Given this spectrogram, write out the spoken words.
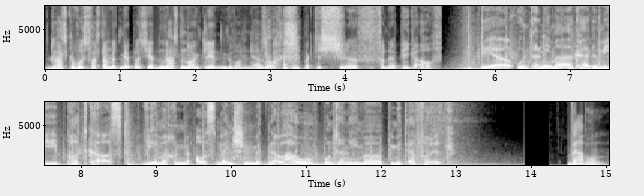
du hast gewusst, was dann mit mir passiert und du hast einen neuen Klienten gewonnen. Ja, so praktisch äh, von der Pike auf. Der Unternehmer Academy Podcast. Wir machen aus Menschen mit Know-how Unternehmer mit Erfolg. Werbung.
